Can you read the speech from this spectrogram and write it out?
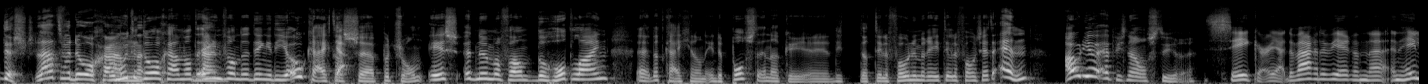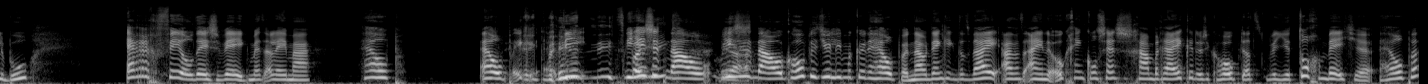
Dus, laten we doorgaan. We moeten doorgaan, want naar- een van de dingen die je ook krijgt Ja. als eh, patron is het nummer van de hotline. Eh, dat krijg je dan in de post en dan kun je eh, die, dat telefoonnummer in je telefoon zetten en audio-appjes naar ons sturen. Zeker, ja. Er waren er weer een, een heleboel. Erg veel deze week met alleen maar... Help, help. Ik, Ik weet wie, het niet. Wie is het nou? Wie is het nou? Ik hoop dat jullie me kunnen helpen. Nou, denk ik dat wij aan het einde ook geen consensus gaan bereiken. Dus ik hoop dat we je toch een beetje helpen.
